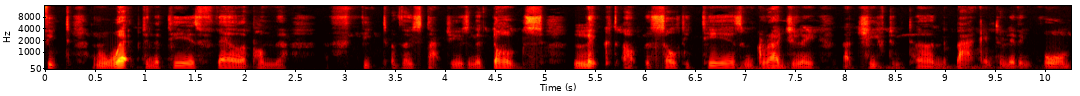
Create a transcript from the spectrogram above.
feet, and wept, and the tears fell upon the feet of those statues, and the dogs licked up the salty tears, and gradually that chieftain turned back into living form,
